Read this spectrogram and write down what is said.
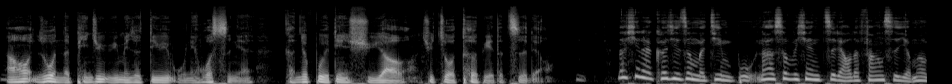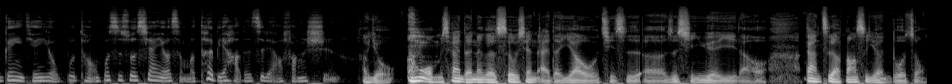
然后，如果你的平均余命是低于五年或十年，可能就不一定需要去做特别的治疗。嗯，那现在科技这么进步，那摄护腺治疗的方式有没有跟以前有不同，或是说现在有什么特别好的治疗方式呢？啊，有，我们现在的那个摄护腺癌的药物其实呃日新月异，然后但治疗方式有很多种。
